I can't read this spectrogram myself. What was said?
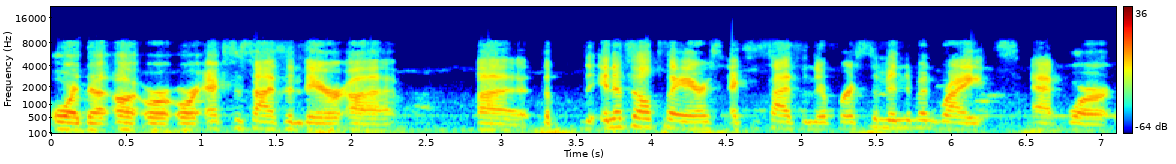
or the uh, or, or exercising their uh, uh, the, the NFL players exercising their First Amendment rights at work.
